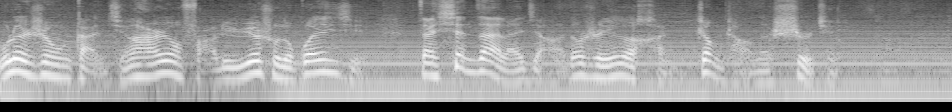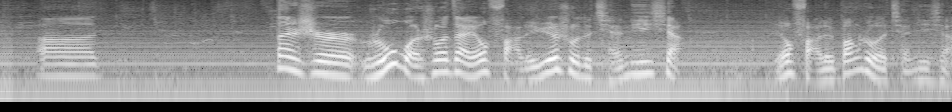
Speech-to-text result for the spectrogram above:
无论是用感情还是用法律约束的关系，在现在来讲都是一个很正常的事情啊。但是如果说在有法律约束的前提下，有法律帮助的前提下，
